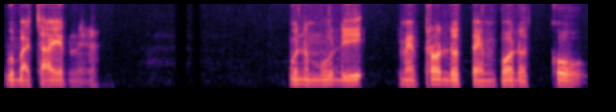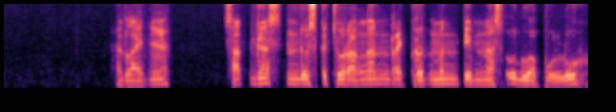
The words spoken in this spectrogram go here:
gue bacain ya. Gue nemu di metro.tempo.co. Headline-nya, Satgas endus kecurangan rekrutmen timnas U20.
